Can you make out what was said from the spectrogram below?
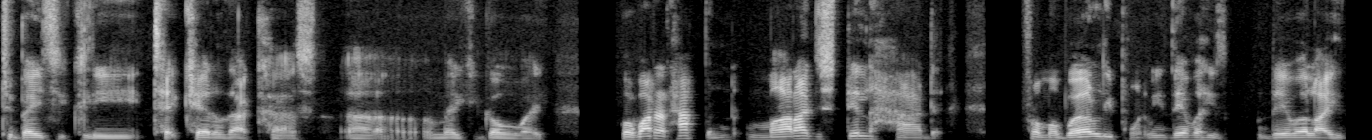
to basically take care of that curse uh, and make it go away. But what had happened, Maharaj still had from a worldly point of view, they were his they were like his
